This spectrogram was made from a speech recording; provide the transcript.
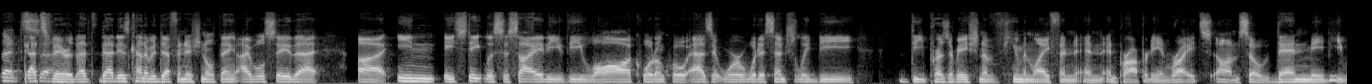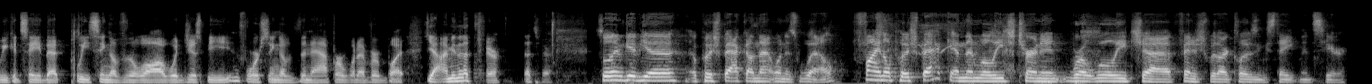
That's, That's uh, fair. That that is kind of a definitional thing. I will say that uh, in a stateless society, the law, quote unquote, as it were, would essentially be the preservation of human life and, and, and property and rights. Um, so then maybe we could say that policing of the law would just be enforcing of the NAP or whatever. But yeah, I mean, that's fair. That's fair. So let me give you a pushback on that one as well. Final pushback, and then we'll each turn in, we'll, we'll each uh, finish with our closing statements here.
